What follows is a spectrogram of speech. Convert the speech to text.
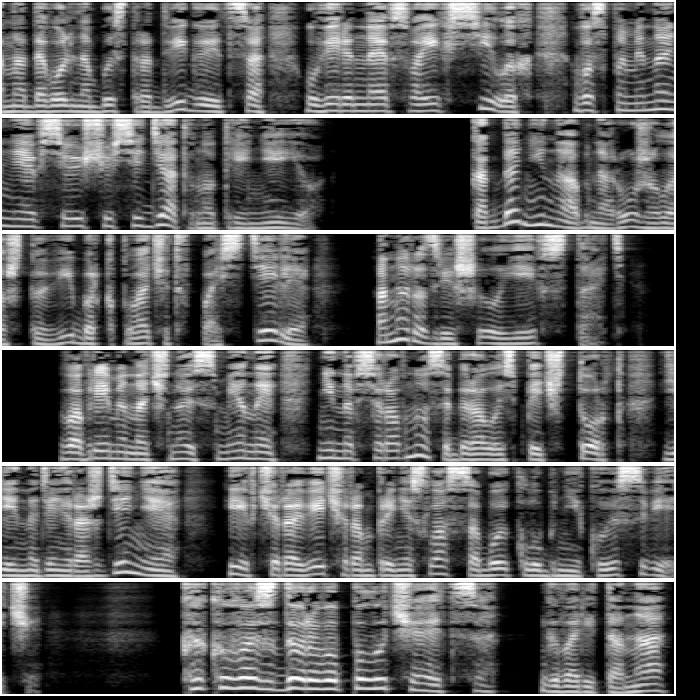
она довольно быстро двигается, уверенная в своих силах, воспоминания все еще сидят внутри нее. Когда Нина обнаружила, что Виборг плачет в постели, она разрешила ей встать. Во время ночной смены Нина все равно собиралась печь торт ей на день рождения и вчера вечером принесла с собой клубнику и свечи. «Как у вас здорово получается», — говорит она,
